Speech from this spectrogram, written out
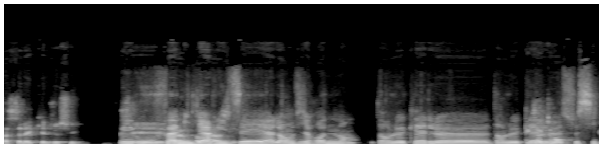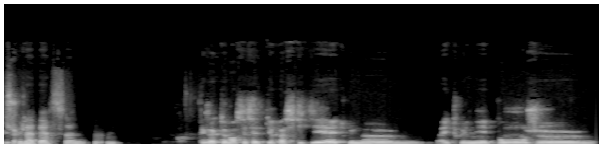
face à laquelle je suis. Oui, vous familiariser à l'environnement dans lequel, dans lequel se situe la personne. Exactement, c'est cette capacité à être une, à être une éponge euh,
